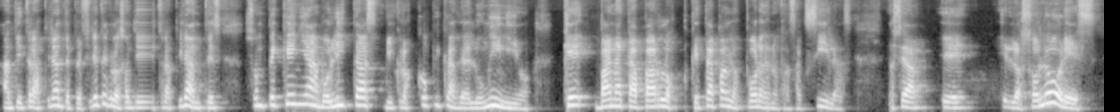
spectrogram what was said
antitranspirantes, pero fíjate que los antitranspirantes son pequeñas bolitas microscópicas de aluminio que van a tapar los, que tapan los poros de nuestras axilas. O sea, eh, los olores,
